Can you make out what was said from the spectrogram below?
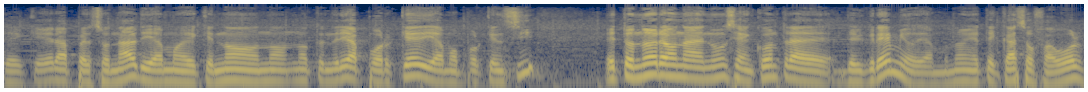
De que era personal, digamos, de que no, no, no tendría por qué, digamos, porque en sí esto no era una denuncia en contra del gremio, digamos, ¿no? En este caso, a favor.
